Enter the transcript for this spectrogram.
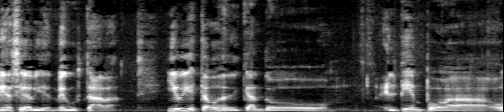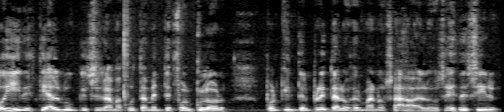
me hacía bien, me gustaba. Y hoy estamos dedicando el tiempo a oír este álbum que se llama justamente Folklore, porque interpreta a los hermanos Ábalos, es decir,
